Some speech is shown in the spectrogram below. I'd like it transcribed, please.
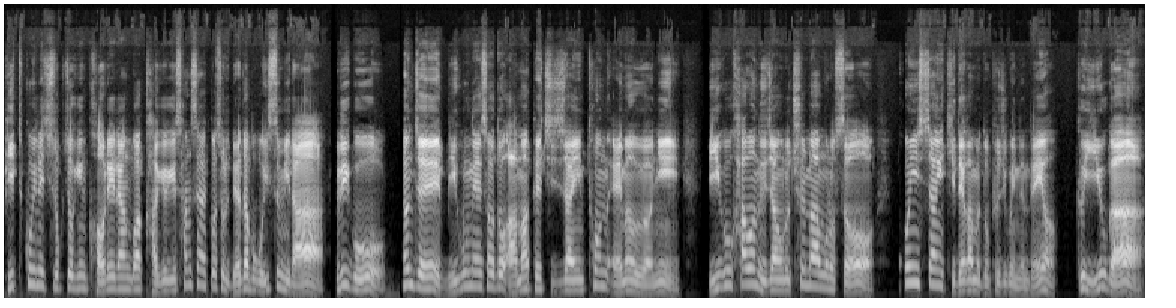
비트코인의 지속적인 거래량과 가격이 상승할 것으로 내다보고 있습니다. 그리고 현재 미국 내에서도 암호화폐 지지자인 톤 에머 의원이 미국 하원 의장으로 출마함으로써 코인 시장의 기대감을 높여주고 있는데요. 그 이유가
